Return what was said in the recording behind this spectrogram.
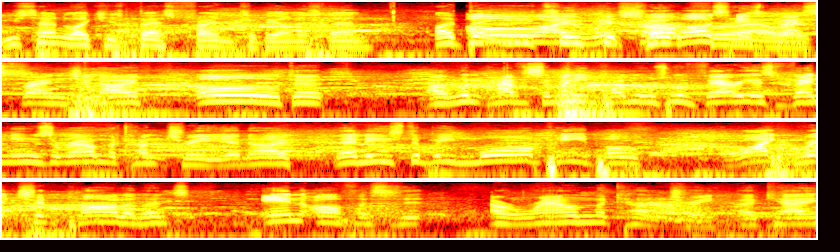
You sound like his best friend, to be honest, Dan. I bet oh, you two I could wish talk I was for his hours. best friend, you know. Oh, the, I wouldn't have so many problems with various venues around the country, you know. There needs to be more people like Richard Parliament in office around the country, okay?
